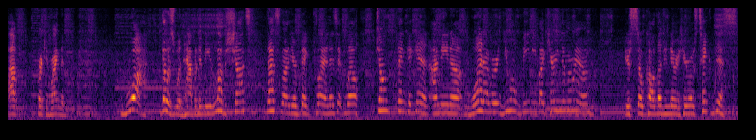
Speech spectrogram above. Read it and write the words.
I'm freaking right in the... Wah! Those wouldn't happen to me. Love shots? That's not your big plan, is it? Well, don't think again. I mean, uh, whatever. You won't beat me by carrying them around. Your so-called legendary heroes, take this.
